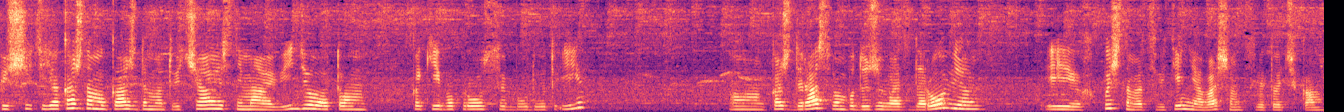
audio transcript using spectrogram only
Пишите, я каждому каждому отвечаю, снимаю видео о том, какие вопросы будут. И э, каждый раз вам буду желать здоровья и пышного цветения вашим цветочкам.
